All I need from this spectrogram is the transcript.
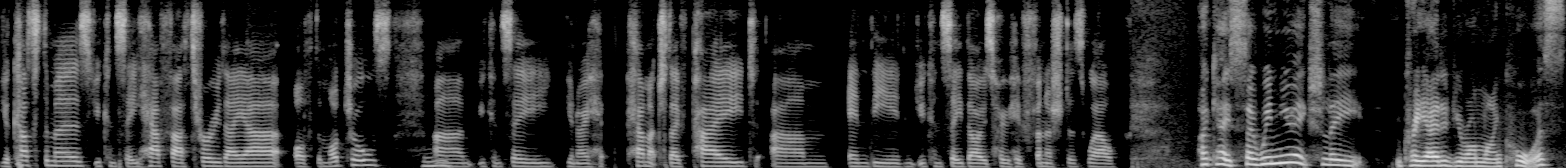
your customers. You can see how far through they are of the modules. Mm. Um, you can see, you know, h- how much they've paid, um, and then you can see those who have finished as well. Okay, so when you actually created your online course,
